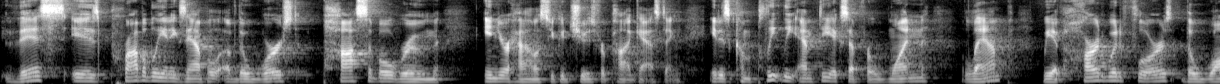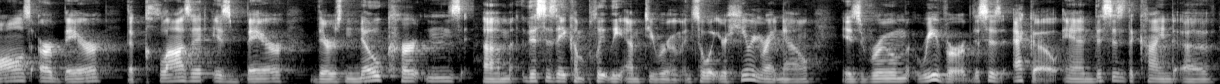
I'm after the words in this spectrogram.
This is probably an example of the worst possible room in your house you could choose for podcasting. It is completely empty except for one lamp. We have hardwood floors. The walls are bare. The closet is bare. There's no curtains. Um, this is a completely empty room. And so, what you're hearing right now is room reverb. This is echo, and this is the kind of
